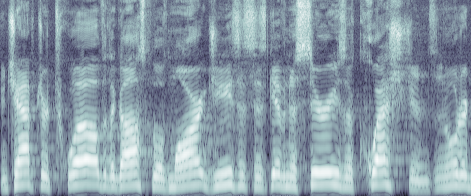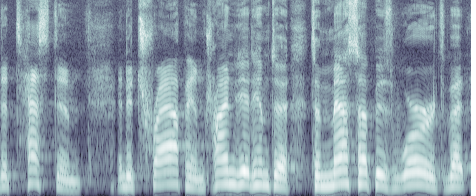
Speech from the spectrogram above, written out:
In chapter 12 of the Gospel of Mark, Jesus is given a series of questions in order to test him and to trap him, trying to get him to, to mess up his words. But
